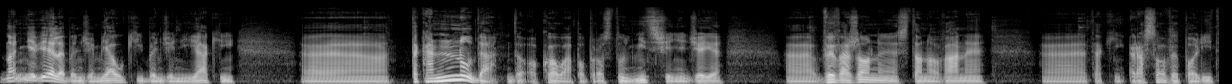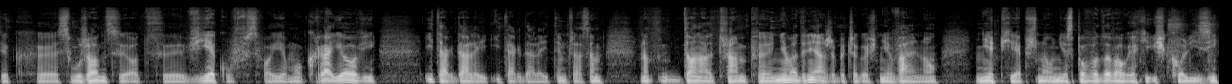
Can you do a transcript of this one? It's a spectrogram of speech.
No niewiele, będzie miałki, będzie nijaki. E, taka nuda dookoła, po prostu nic się nie dzieje. E, wyważony, stonowany, e, taki rasowy polityk, służący od wieków swojemu krajowi, i tak dalej, i tak dalej. Tymczasem no, Donald Trump nie ma dnia, żeby czegoś nie walnął, nie pieprznął, nie spowodował jakiejś kolizji,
